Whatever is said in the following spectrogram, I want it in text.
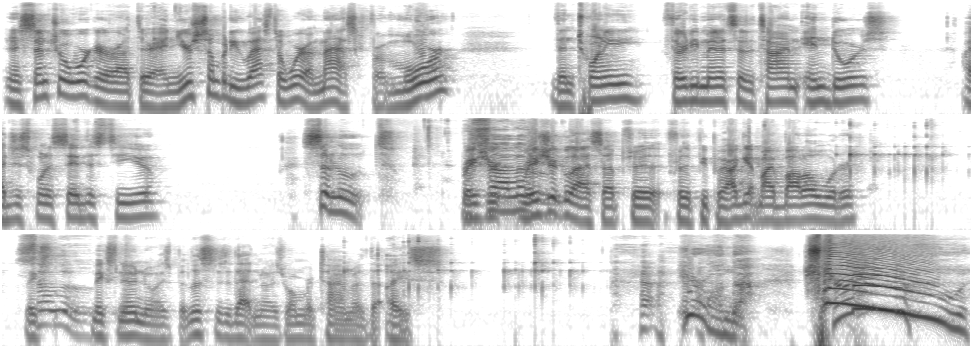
an essential worker out there and you're somebody who has to wear a mask for more than 20, 30 minutes at a time indoors, I just want to say this to you. Salute. Raise your, raise your glass up for, for the people. I get my bottle of water. Makes, Salute. makes no noise, but listen to that noise one more time of the ice. Here on the True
